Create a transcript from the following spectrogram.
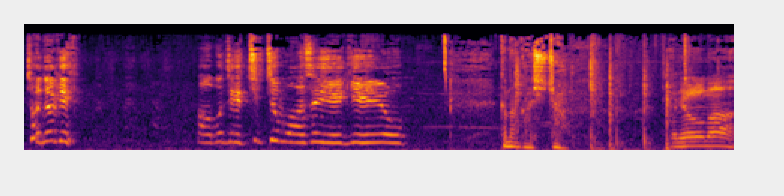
저녁에 아버지가 직접 와서 얘기해요. 그만 가시죠. 다녀오마.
